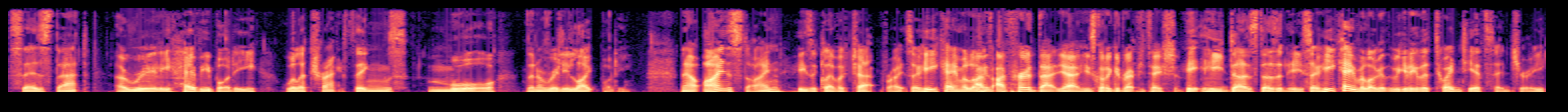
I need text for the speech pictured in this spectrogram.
says that a really heavy body will attract things more than a really light body. Now, Einstein, he's a clever chap, right? So he came along. I've, I've heard that, yeah. He's got a good reputation. He, he does, doesn't he? So he came along at the beginning of the 20th century,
